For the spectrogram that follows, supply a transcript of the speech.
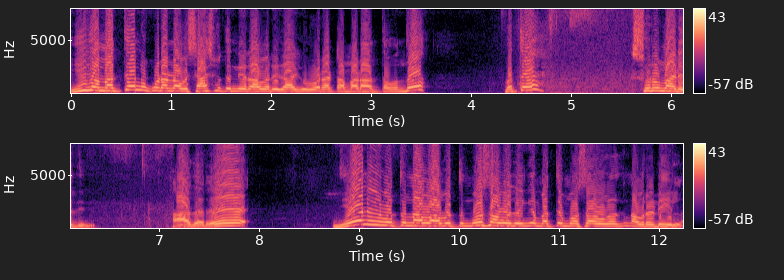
ಈಗ ಮತ್ತೇನು ಕೂಡ ನಾವು ಶಾಶ್ವತ ನೀರಾವರಿಗಾಗಿ ಹೋರಾಟ ಮಾಡೋ ಅಂತ ಒಂದು ಮತ್ತೆ ಶುರು ಮಾಡಿದ್ದೀವಿ. ಆದರೆ ಏನು ಇವತ್ತು ನಾವು ಅವತ್ತು ಮೋಸ ಹೋದಂಗೆ ಮತ್ತೆ ಮೋಸ ಹೋಗೋಕೆ ನಾವು ರೆಡಿ ಇಲ್ಲ.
